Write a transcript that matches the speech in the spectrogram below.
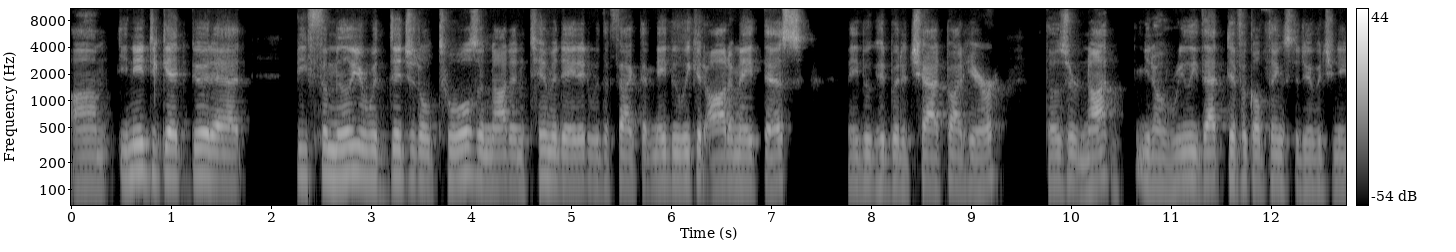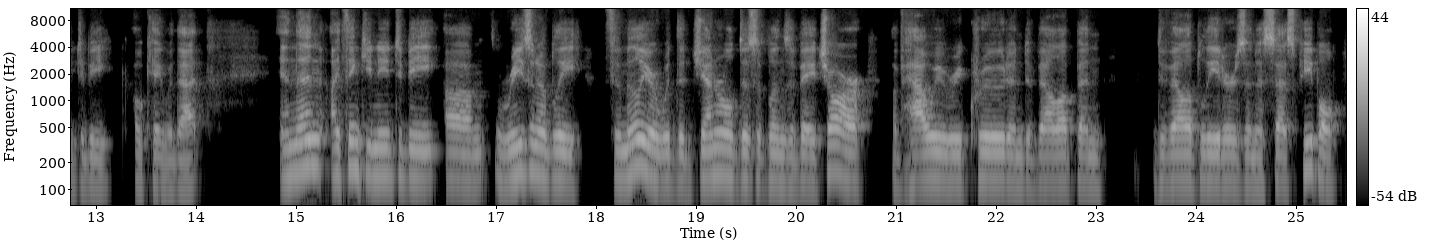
Um, you need to get good at be familiar with digital tools and not intimidated with the fact that maybe we could automate this. Maybe we could put a chatbot here. Those are not, you know, really that difficult things to do, but you need to be okay with that. And then I think you need to be um, reasonably familiar with the general disciplines of HR of how we recruit and develop and develop leaders and assess people,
